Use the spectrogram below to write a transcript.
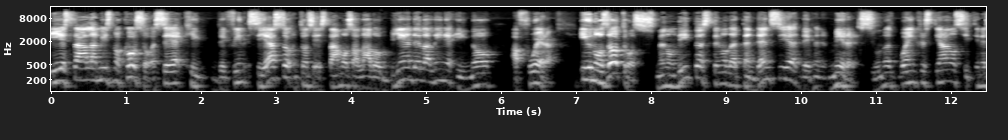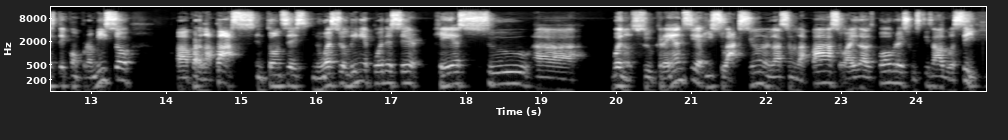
y está la misma cosa, o sea, que define, si eso, entonces estamos al lado bien de la línea y no afuera. Y nosotros, menonitas, tenemos la tendencia de, mire, si uno es buen cristiano, si tiene este compromiso ah, para la paz, entonces nuestra línea puede ser que es su, ah, bueno, su creencia y su acción en relación a la paz o ayuda a los pobres, justicia, algo así.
